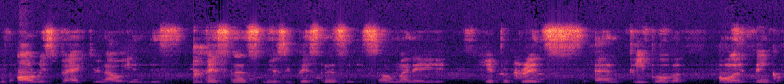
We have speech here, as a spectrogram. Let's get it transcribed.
with all respect, you know, in this business, music business, so many hypocrites and people that only think of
